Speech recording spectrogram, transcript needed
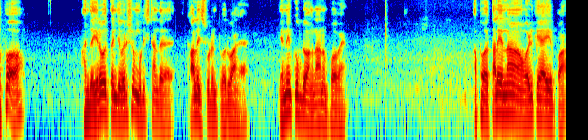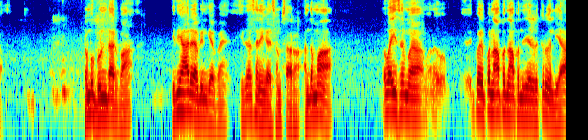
அப்போது அந்த இருபத்தஞ்சி வருஷம் முடிச்சுட்டு அந்த காலேஜ் ஸ்டூடெண்ட் வருவாங்க. என்னையும் கூப்பிடுவாங்க நானும் போவேன். அப்போ தலையெல்லாம் வழுக்கையாக இருப்பான். ரொம்ப குண்டாக இருப்பான். இது யார்? அப்படின்னு கேட்பேன். இதுதான் சார் எங்கள் சம்சாரம். அந்தம்மா வயசு இப்போ இப்போ நாற்பது நாற்பத்தஞ்சு இருக்கிறோம் இல்லையா?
